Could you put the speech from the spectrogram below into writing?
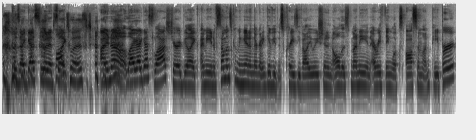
Because I guess when it's like twist. I know. Like I guess last year I'd be like, I mean, if someone's coming in and they're gonna give you this crazy valuation and all this money and everything looks awesome on paper,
